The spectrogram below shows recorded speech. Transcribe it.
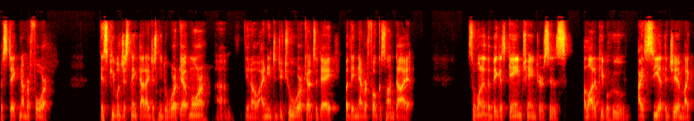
mistake number four is people just think that i just need to work out more. Um, you know i need to do two workouts a day but they never focus on diet. So one of the biggest game changers is a lot of people who i see at the gym like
